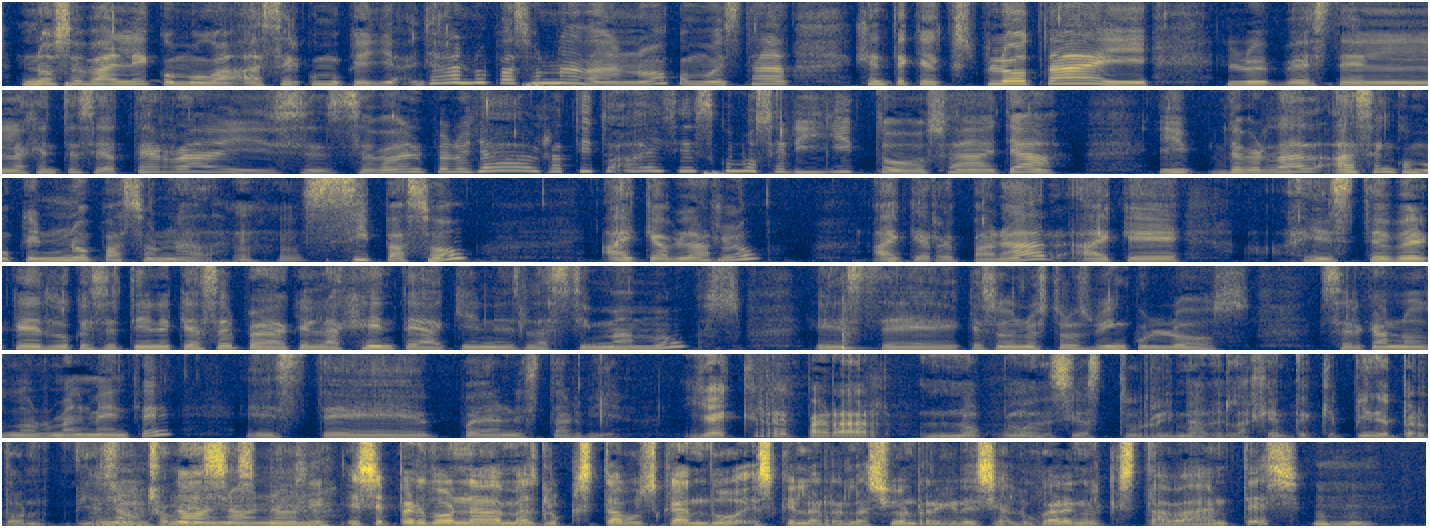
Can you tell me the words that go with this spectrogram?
No se vale como hacer como que ya, ya no pasó nada, ¿no? Como esta gente que explota y este, la gente se aterra y se, se van, pero ya al ratito, ay, es como cerillito, o sea, ya. Y de verdad hacen como que no pasó nada. Sí pasó, hay que hablarlo, hay que reparar, hay que este, ver qué es lo que se tiene que hacer para que la gente a quienes lastimamos, este, que son nuestros vínculos cercanos normalmente, este, puedan estar bien. Y hay que reparar, no como decías tú, Rina, de la gente que pide perdón 18 no, veces. No, no, no, Ese perdón nada más lo que está buscando es que la relación regrese al lugar en el que estaba antes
